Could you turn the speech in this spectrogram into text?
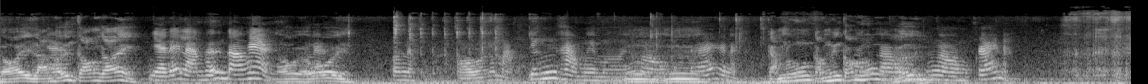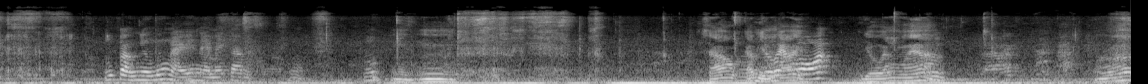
Rồi làm Dạ. thử con coi. Giờ để làm thử con ha. Rồi ôi con nè. Ồ nó mập trứng không em ơi Ừ, ngon ừ. một cái rồi nè. Cầm luôn cầm miếng con luôn con ừ nó ngon một cái nè. Những con như miếng này này mày coi nè. Ừ. Ừ. Sao? Cảm nhận vừa ăn ngon á. Vừa ăn ha. Ừ. đó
